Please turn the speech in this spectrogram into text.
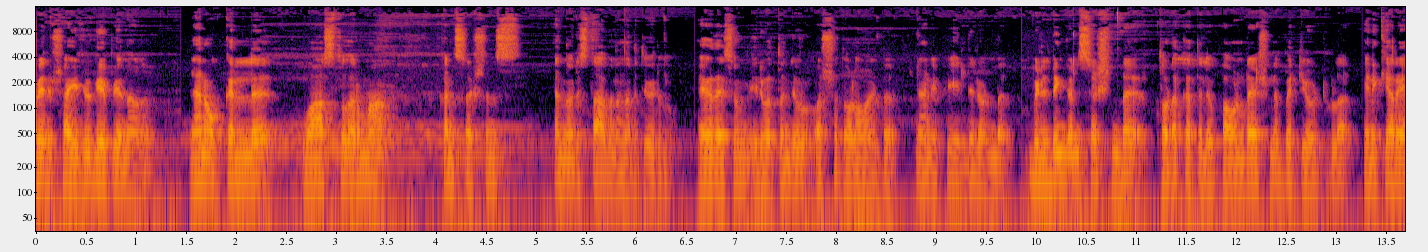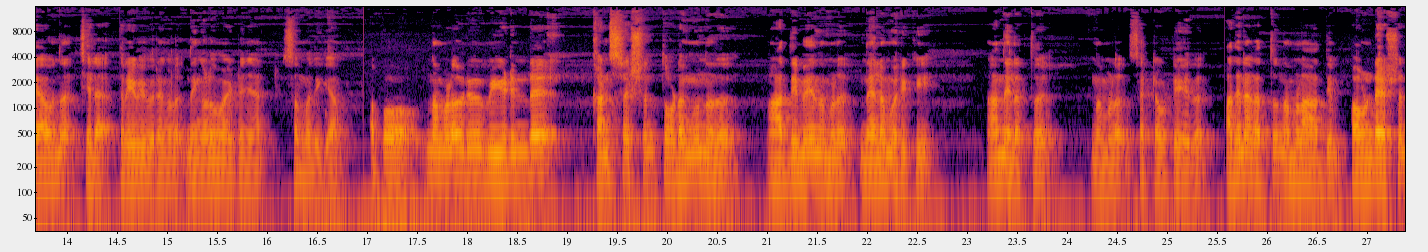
പേര് ഷൈജു കെ പി എന്നാണ്. ഞാൻ ഒക്കലിൽ വാസ്തുധർമ്മ കൺസ്ട്രക്ഷൻസ് എന്നൊരു സ്ഥാപനം നടത്തി വരുന്നു ഏകദേശം ഇരുപത്തഞ്ച് വർഷത്തോളമായിട്ട് ഞാൻ ഈ ഫീൽഡിലുണ്ട്. ബിൽഡിംഗ് കൺസ്ട്രക്ഷന്റെ തുടക്കത്തിൽ ഫൗണ്ടേഷനെ പറ്റിയിട്ടുള്ള എനിക്കറിയാവുന്ന ചില ചെറിയ വിവരങ്ങൾ നിങ്ങളുമായിട്ട് ഞാൻ സംവദിക്കാം. അപ്പോൾ നമ്മളൊരു വീടിന്റെ കൺസ്ട്രക്ഷൻ തുടങ്ങുന്നത് ആദ്യമേ നമ്മൾ നിലമൊരുക്കി ആ നിലത്ത് നമ്മൾ സെറ്റ് ഔട്ട് ചെയ്ത് അതിനകത്ത് നമ്മൾ ആദ്യം ഫൗണ്ടേഷൻ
